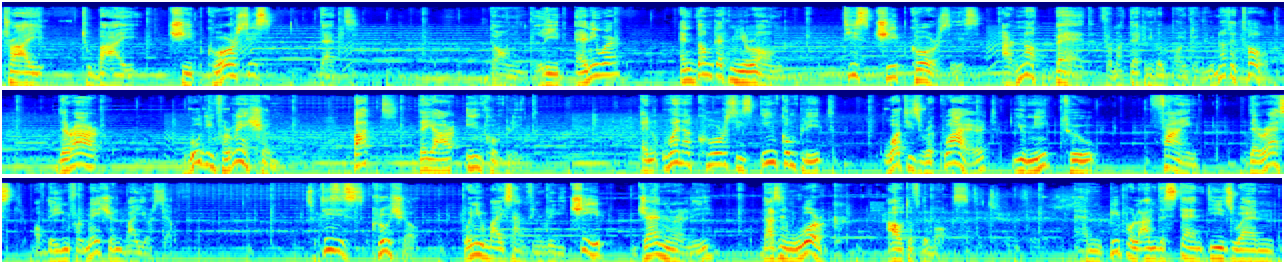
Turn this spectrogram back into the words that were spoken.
try to buy cheap courses that don't lead anywhere. And don't get me wrong, these cheap courses are not bad from a technical point of view, not at all. There are good information, but they are incomplete. And when a course is incomplete, what is required, you need to find the rest of the information by yourself. So this is crucial. When you buy something really cheap, generally doesn't work out of the box. And people understand this when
